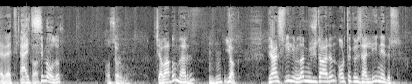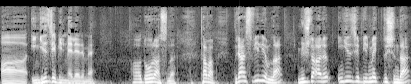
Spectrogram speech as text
evet. Eltisi mi olur? O soru mu? cevabı mı verdin? Yok. Prens William'la Müjdar'ın ortak özelliği nedir? Aa İngilizce bilmeleri mi? Ha doğru aslında. Tamam. Prens William'la Müjdar'ın İngilizce bilmek dışında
